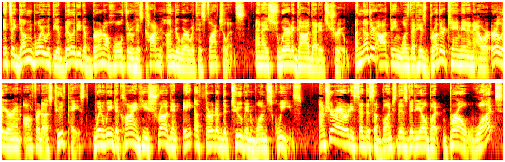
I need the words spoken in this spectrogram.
It's a young boy with the ability to burn a hole through his cotton underwear with his flatulence and I swear to God that it's true. Another odd thing was that his brother came in an hour earlier and offered us toothpaste. When we declined, he shrugged and ate a third of the tube in one squeeze. I'm sure I already said this a bunch this video, but bro, what?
